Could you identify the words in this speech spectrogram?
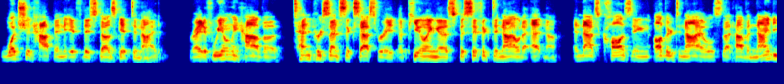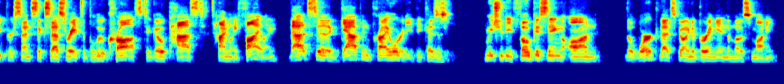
what should happen if this does get denied right? If we only have a 10% success rate appealing a specific denial to Aetna, and that's causing other denials that have a 90% success rate to Blue Cross to go past timely filing, that's a gap in priority because we should be focusing on the work that's going to bring in the most money.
